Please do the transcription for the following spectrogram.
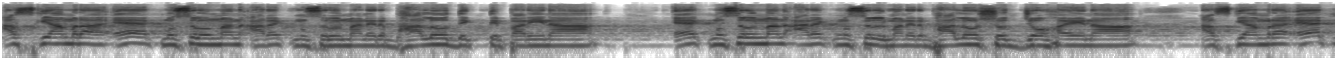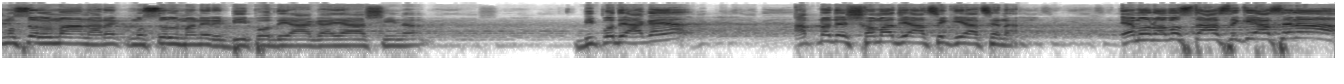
আজকে আমরা এক মুসলমান আরেক মুসলমানের ভালো দেখতে পারি না। এক মুসলমান আরেক মুসলমানের ভালো সহ্য হয় না। আজকে আমরা এক মুসলমান আরেক মুসলমানের বিপদে আগায়া আসি না। বিপদে আগায়া? আপনাদের সমাজে আছে কি আছে না? এমন অবস্থা আছে কি আছে না?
